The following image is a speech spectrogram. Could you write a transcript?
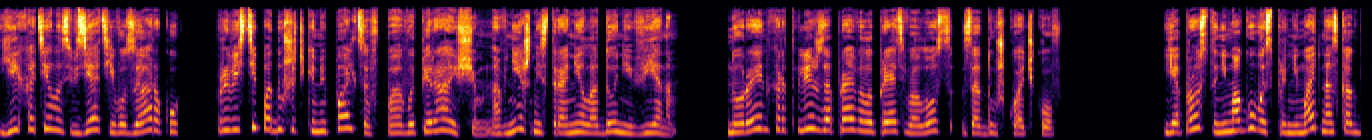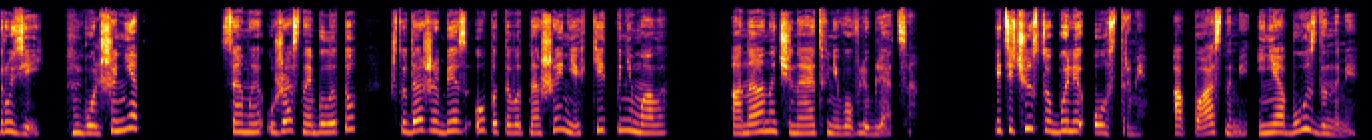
Ей хотелось взять его за руку, провести подушечками пальцев по выпирающим на внешней стороне ладони венам, но Рейнхард лишь заправила прядь волос за дужку очков. «Я просто не могу воспринимать нас как друзей. Больше нет». Самое ужасное было то, что даже без опыта в отношениях Кейт понимала. Она начинает в него влюбляться. Эти чувства были острыми, опасными и необузданными.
